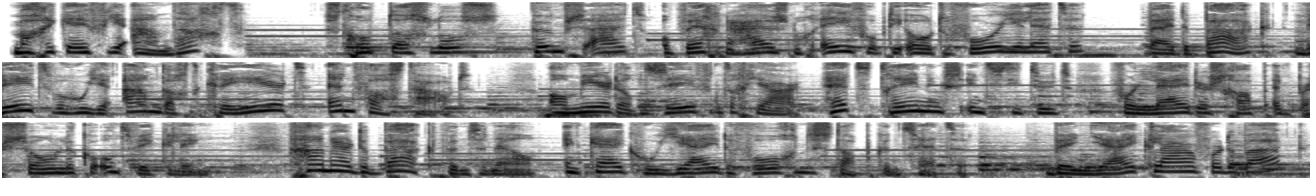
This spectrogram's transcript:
Mag ik even je aandacht? Stropdas los, pumps uit, op weg naar huis nog even op die auto voor je letten... Bij De Baak weten we hoe je aandacht creëert en vasthoudt. Al meer dan 70 jaar het trainingsinstituut voor leiderschap en persoonlijke ontwikkeling. Ga naar debaak.nl en kijk hoe jij de volgende stap kunt zetten. Ben jij klaar voor De Baak?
